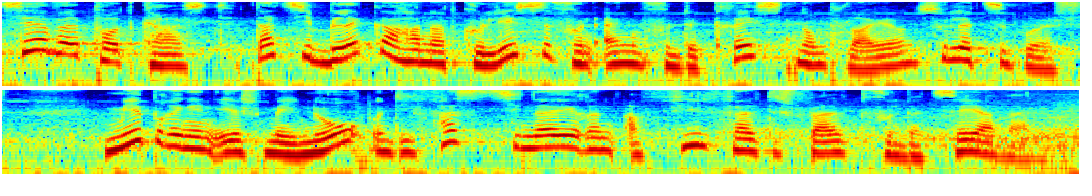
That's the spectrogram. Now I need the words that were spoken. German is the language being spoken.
Servel Podcast, dat sie Blecke han at Kulisse vun engem vun de Christen Emploiern zu Lettzeburg. Mir bringen ihr Schmeino und die faszinéieren a vielfältig Welt vun der CRWL.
